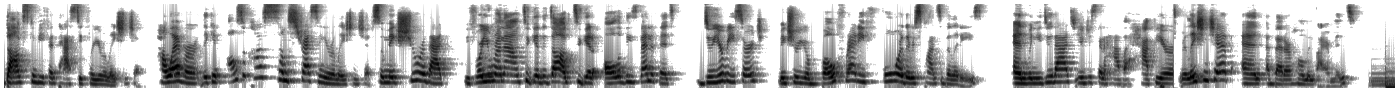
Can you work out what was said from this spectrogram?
dogs can be fantastic for your relationship. However, they can also cause some stress in your relationship. So make sure that before you run out to get the dog to get all of these benefits, do your research, make sure you're both ready for the responsibilities. And when you do that, you're just going to have a happier relationship and a better home environment. Thank you.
